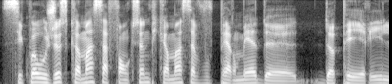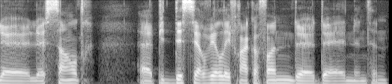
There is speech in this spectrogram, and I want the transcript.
C'est quoi ou juste comment ça fonctionne puis comment ça vous permet d'opérer le, le, centre euh, puis de desservir les francophones de, de Edmonton?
